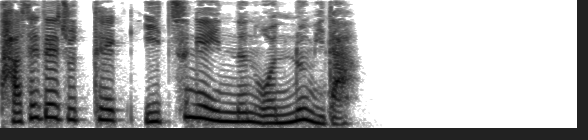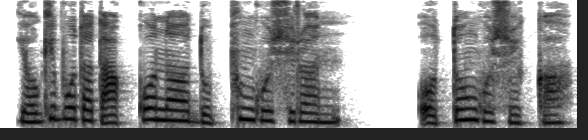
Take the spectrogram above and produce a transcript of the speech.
다세대 주택 2층에 있는 원룸이다. 여기보다 낮거나 높은 곳이란 어떤 곳일까?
